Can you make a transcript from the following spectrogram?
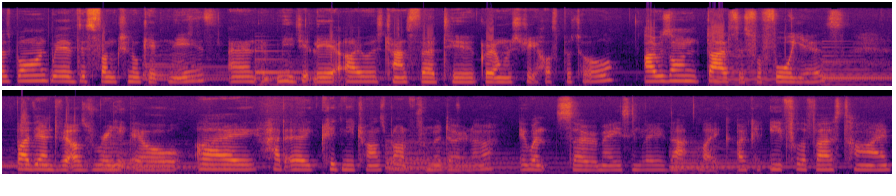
was born with dysfunctional kidneys and immediately I was transferred to Great Ormond Street Hospital. I was on dialysis for four years. By the end of it I was really ill. I had a kidney transplant from a donor. It went so amazingly that like I could eat for the first time.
